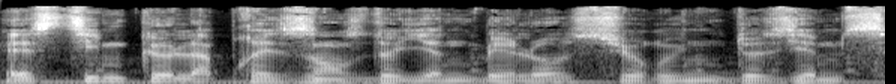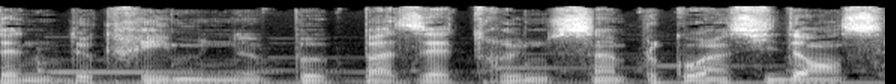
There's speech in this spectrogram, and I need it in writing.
estime que la présence de Yann Bello sur une deuxième scène de crime ne peut pas être une simple coïncidence.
